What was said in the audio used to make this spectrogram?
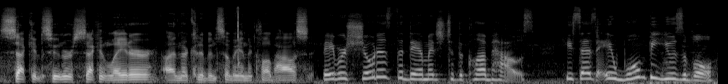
second sooner, second later, and there could have been somebody in the clubhouse. Baber showed us the damage to the clubhouse. He says it won't be usable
